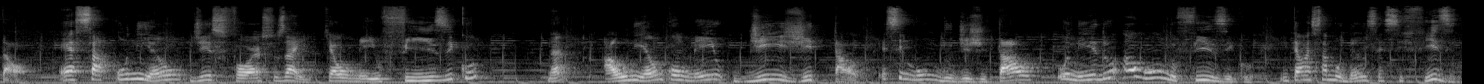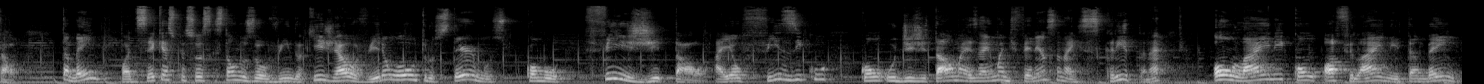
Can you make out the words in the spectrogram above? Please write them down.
Tal essa união de esforços aí, que é o meio físico, né? A união com o meio digital. Esse mundo digital unido ao mundo físico. Então essa mudança, esse físico, também pode ser que as pessoas que estão nos ouvindo aqui já ouviram outros termos como digital. Aí é o físico com o digital, mas aí uma diferença na escrita, né? Online com offline também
